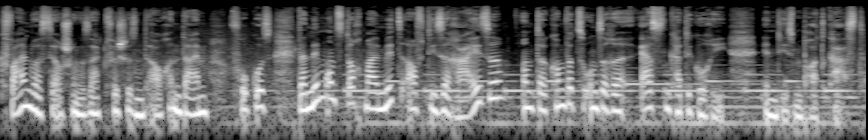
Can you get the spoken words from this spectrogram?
Quallen. Du hast ja auch schon gesagt, Fische sind auch in deinem Fokus. Dann nimm uns doch mal mit auf diese Reise und da kommen wir zu unserer ersten Kategorie in diesem Podcast.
